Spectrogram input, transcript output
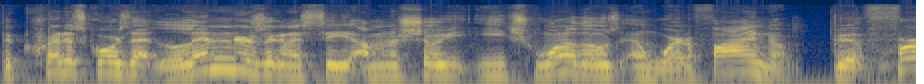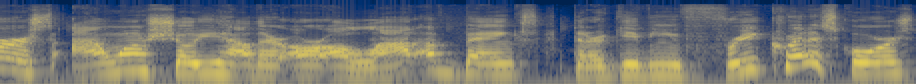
the credit scores that lenders are gonna see. I'm gonna show you each one of those and where to find them. But first, I wanna show you how there are a lot of banks that are giving you free credit scores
